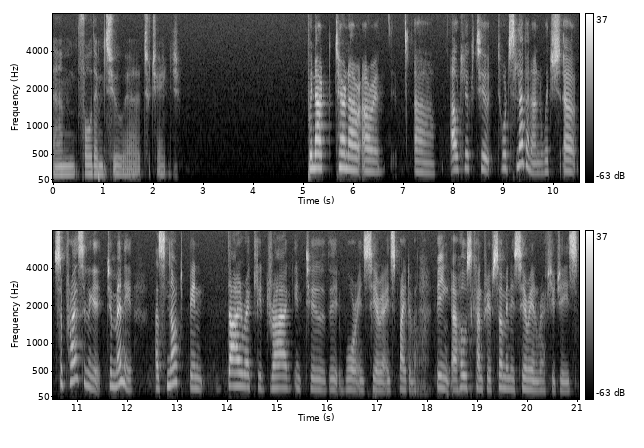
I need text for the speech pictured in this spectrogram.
um, for them to, uh, to change. If we now turn our, our uh, outlook to, towards Lebanon, which uh, surprisingly to many has not been directly dragged into the war in Syria, in spite of being a host country of so many Syrian refugees.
